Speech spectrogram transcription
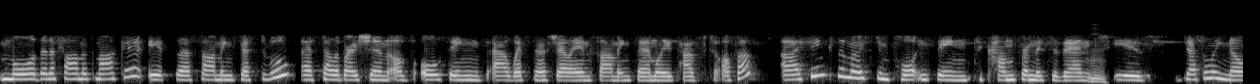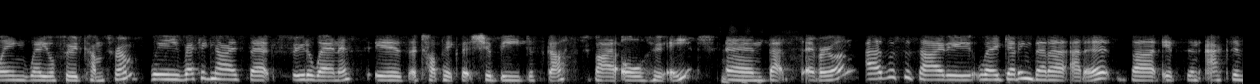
more than a farmers market. It's a farming festival, a celebration of all things our Western Australian farming families have to offer. I think the most important thing to come from this event hmm. is definitely knowing where your food comes from. We recognise that food awareness is a topic that should be discussed by all who eat, mm-hmm. and that's everyone. As a society, we're getting better at it, but it's an active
